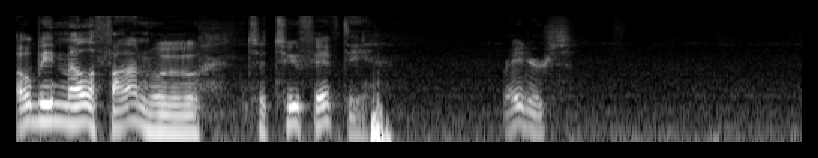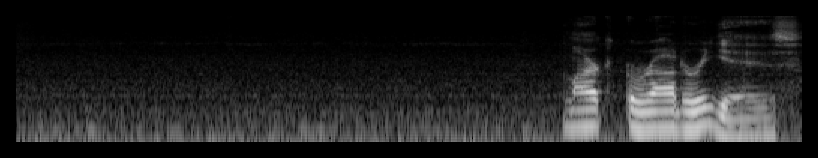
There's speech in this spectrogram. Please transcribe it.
Obi Melifonwu to 250. Raiders. Mark Rodriguez.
